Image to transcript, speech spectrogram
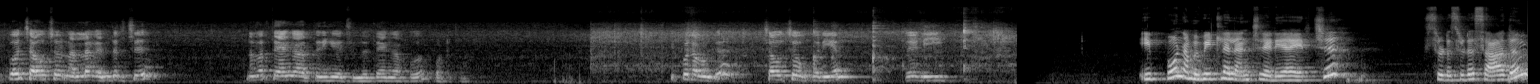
இப்போ சவுச்சோ நல்லா வெந்துருச்சு. நம்ம தேங்காய் திருகி வச்சுருந்த தேங்காய் பூவை போட்டுக்கலாம். இப்போ நமக்கு சவுச்சவு பொரியல் ரெடி. இப்போது நம்ம வீட்டில் லன்ச் ரெடி ஆயிடுச்சு சுட சுட சாதம்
